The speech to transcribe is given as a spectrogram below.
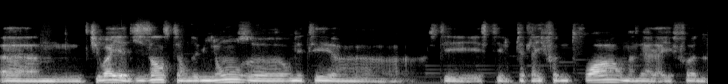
Euh, tu vois, il y a 10 ans, c'était en 2011, euh, on était, euh, c'était peut-être l'iPhone 3, on en est à l'iPhone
